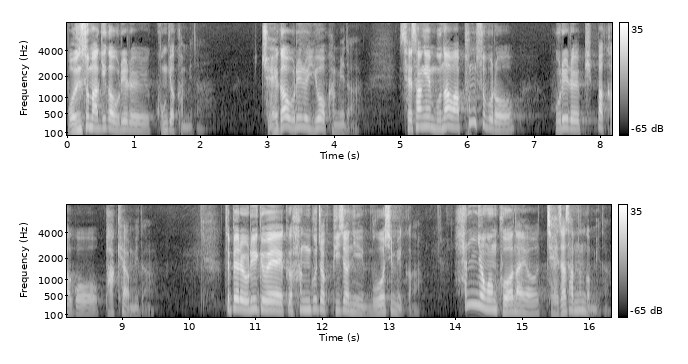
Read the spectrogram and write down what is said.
원수 마귀가 우리를 공격합니다. 죄가 우리를 유혹합니다. 세상의 문화와 풍습으로 우리를 핍박하고 박해합니다. 특별히 우리 교회의 그 항구적 비전이 무엇입니까? 한 영혼 구원하여 제자 삼는 겁니다.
